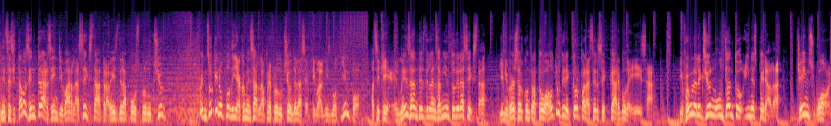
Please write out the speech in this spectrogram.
Necesitaba centrarse en llevar la sexta a través de la postproducción. Pensó que no podía comenzar la preproducción de la séptima al mismo tiempo, así que el mes antes del lanzamiento de la sexta, Universal contrató a otro director para hacerse cargo de esa. Y fue una elección un tanto inesperada, James Wan,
